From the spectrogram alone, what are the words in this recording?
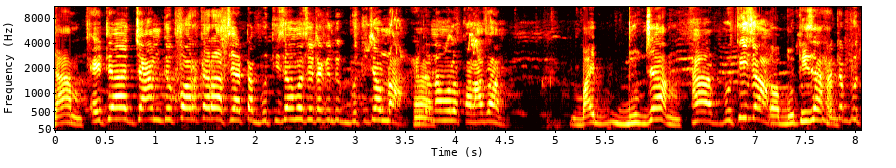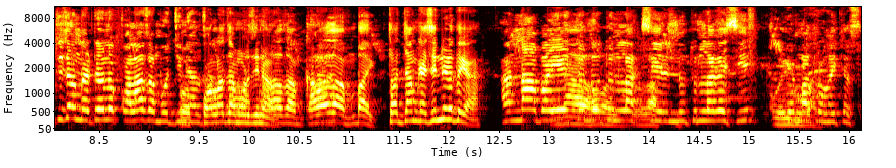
জাম। এটা জাম দু প্রকার আছে একটা বুতি জাম আছে এটা কিন্তু বুতি জাম না এটা নাম হলো কলা জাম ভাই বুজাম? হ্যাঁ বুতি জাম ও বুতি জাম এটা বুতি জাম না এটা হলো কলা জাম অরিজিনাল কলা জাম। অরিজিনাল কালা দাম কালা দাম ভাই। তোর জাম খাইছিস নি রে দেখা আর না ভাই এই তো নতুন লাগছে নতুন লাগাইছি এই মাত্র হইতাছে।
